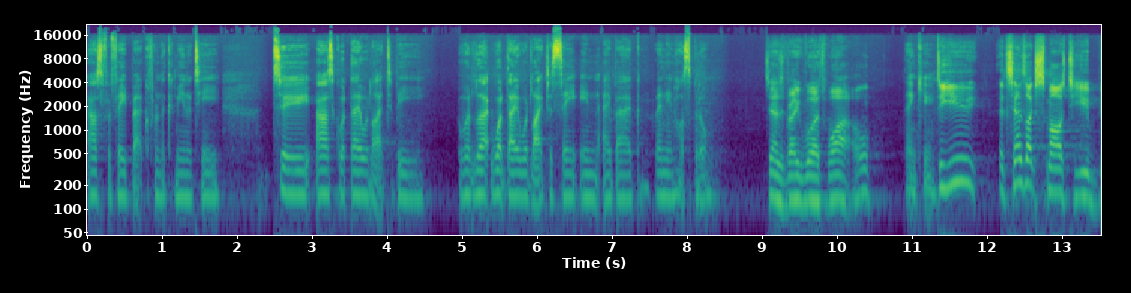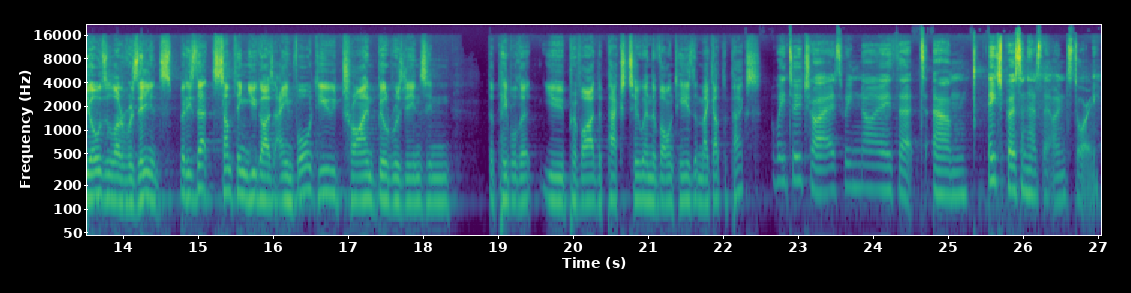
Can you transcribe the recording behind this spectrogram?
ask for feedback from the community to ask what they would like to be, what, what they would like to see in a bag when in hospital. Sounds very worthwhile. Thank you. Do you? It sounds like Smiles to you builds a lot of resilience, but is that something you guys aim for? Do you try and build resilience in the people that you provide the packs to and the volunteers that make up the packs? We do try, as we know that um, each person has their own story,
